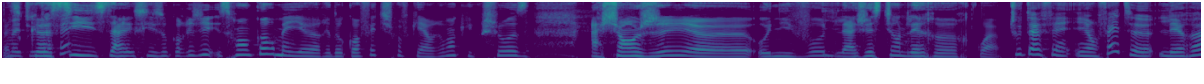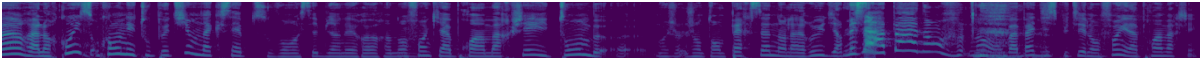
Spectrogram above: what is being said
parce que s'ils sont corrigés, ils seront encore meilleurs. Et donc en fait, je trouve qu'il y a vraiment quelque chose à changer euh, au niveau de la gestion de l'erreur, quoi. Tout à fait. Et en fait, l'erreur, alors quand, ils sont, quand on est tout petit, on accepte souvent, c'est bien l'erreur. Un enfant mm. qui apprend à marcher, il tombe, euh, moi j'entends personne dans la rue dire mais ça va pas, non Non, on va pas disputer l'enfant, il apprend à marcher.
